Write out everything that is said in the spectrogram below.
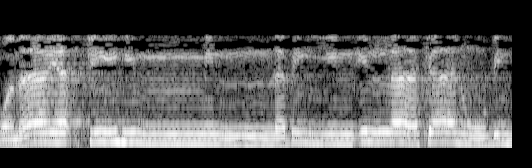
وَمَا يَأْتِيهِم مِّن نَّبِيٍّ إِلَّا كَانُوا بِهِ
